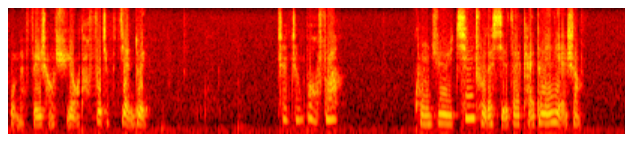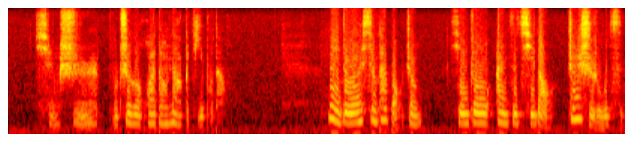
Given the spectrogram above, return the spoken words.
我们非常需要他父亲的舰队。战争爆发，恐惧清楚地写在凯特琳脸上。形势不至恶化到那个地步的。内德向他保证，心中暗自祈祷，真是如此。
